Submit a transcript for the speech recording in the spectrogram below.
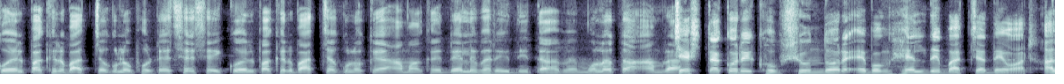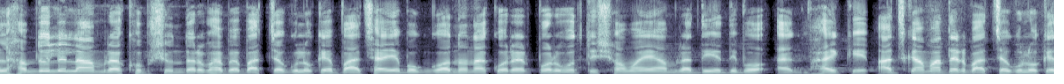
কোয়েল পাখির বাচ্চাগুলো ফুটেছে, সেই কোয়েল পাখির বাচ্চাগুলোকে আমাকে ডেলিভারি দিতে হবে। মূলত আমরা চেষ্টা করি খুব সুন্দর এবং হেলদি বাচ্চা দেওয়ার। আলহামদুলিল্লাহ, আমরা খুব সুন্দরভাবে বাচ্চাগুলোকে বাছাই এবং গণনা করার পরবর্তী সময়ে আমরা দিয়ে দিব এক ভাইকে। আজকে আমাদের বাচ্চাগুলোকে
